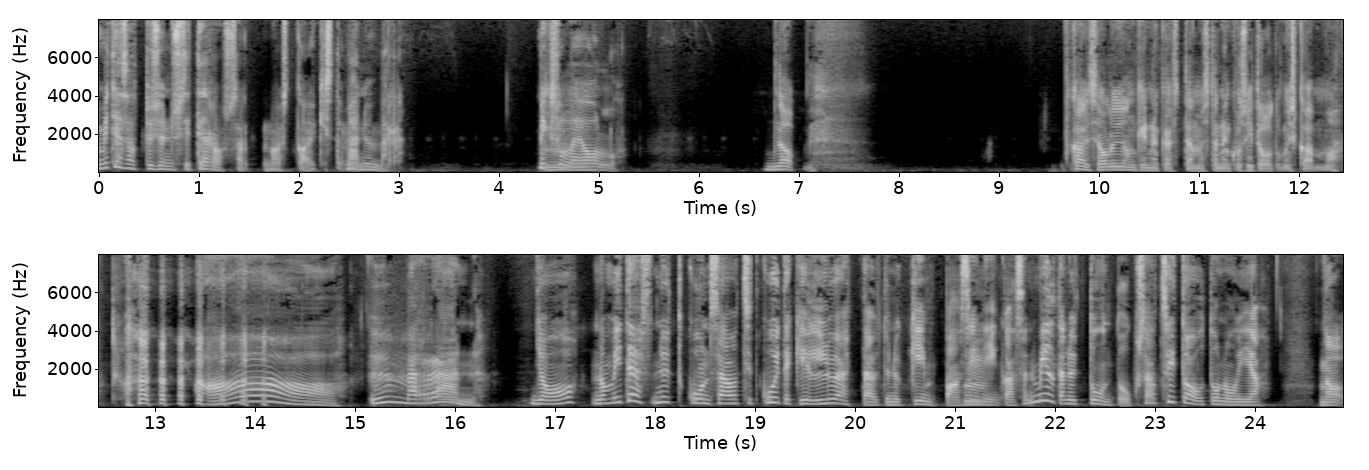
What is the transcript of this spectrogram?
No miten sä oot pysynyt sitten erossa noista kaikista? Mä en ymmärrä. Miksi sulla ei Mm. ollut? No, kai se oli jonkinnäköistä tämmöistä niin kuin sitoutumiskammaa. Aa, ymmärrän. Joo, no mites nyt kun sä oot sit kuitenkin lyöttäytynyt kimppaan Sinin kanssa, niin miltä nyt tuntuu, kun sä oot sitoutunut ja... No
